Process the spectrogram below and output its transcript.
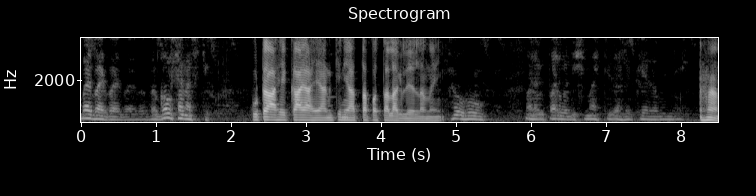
Bye bye bye bye bye bye. गौसा नसते. कुठं आहे काय आहे आणखीन आता पत्ता लागलेला नाही. हो हो. मला बी परवा दिवशी माहिती झालं त्याला म्हणजे. हां.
